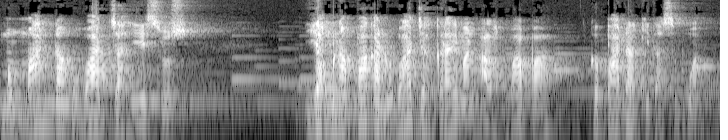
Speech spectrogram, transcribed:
memandang wajah Yesus yang menampakkan wajah kerahiman Allah Bapa kepada kita semua.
